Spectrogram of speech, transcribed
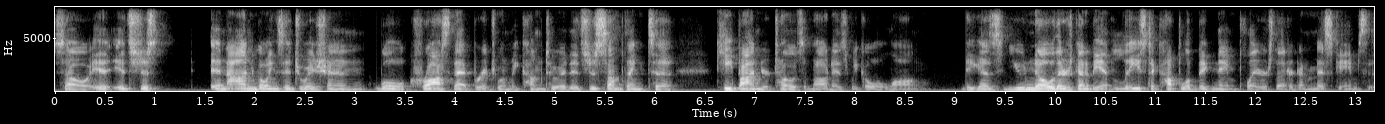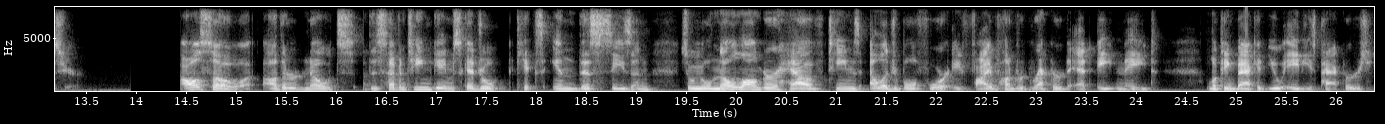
So it, it's just an ongoing situation. We'll cross that bridge when we come to it. It's just something to keep on your toes about as we go along because you know there's going to be at least a couple of big name players that are going to miss games this year. Also, other notes the 17 game schedule kicks in this season, so we will no longer have teams eligible for a 500 record at 8 and 8, looking back at U80s Packers.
